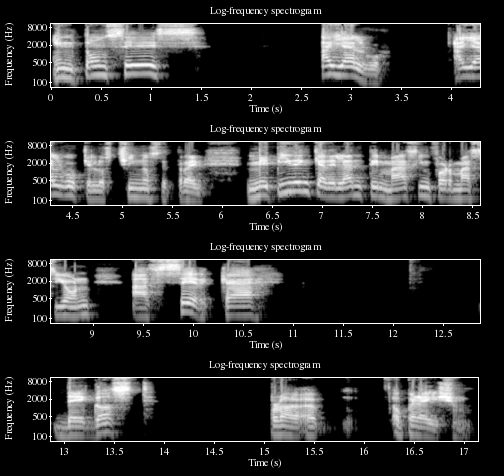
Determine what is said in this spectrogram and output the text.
Entonces, hay algo hay algo que los chinos se traen. Me piden que adelante más información acerca de Ghost Operation,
